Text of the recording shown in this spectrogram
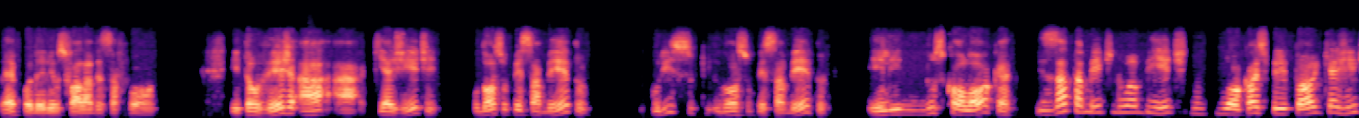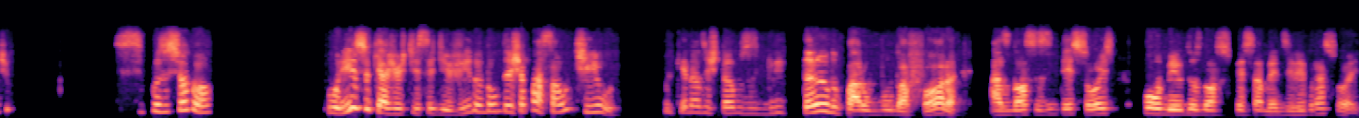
Né? Poderíamos falar dessa forma. Então veja a, a, que a gente, o nosso pensamento, por isso que o nosso pensamento, ele nos coloca exatamente no ambiente, no local espiritual em que a gente se posicionou. Por isso que a justiça divina não deixa passar um tio, porque nós estamos gritando para o mundo afora as nossas intenções por meio dos nossos pensamentos e vibrações.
